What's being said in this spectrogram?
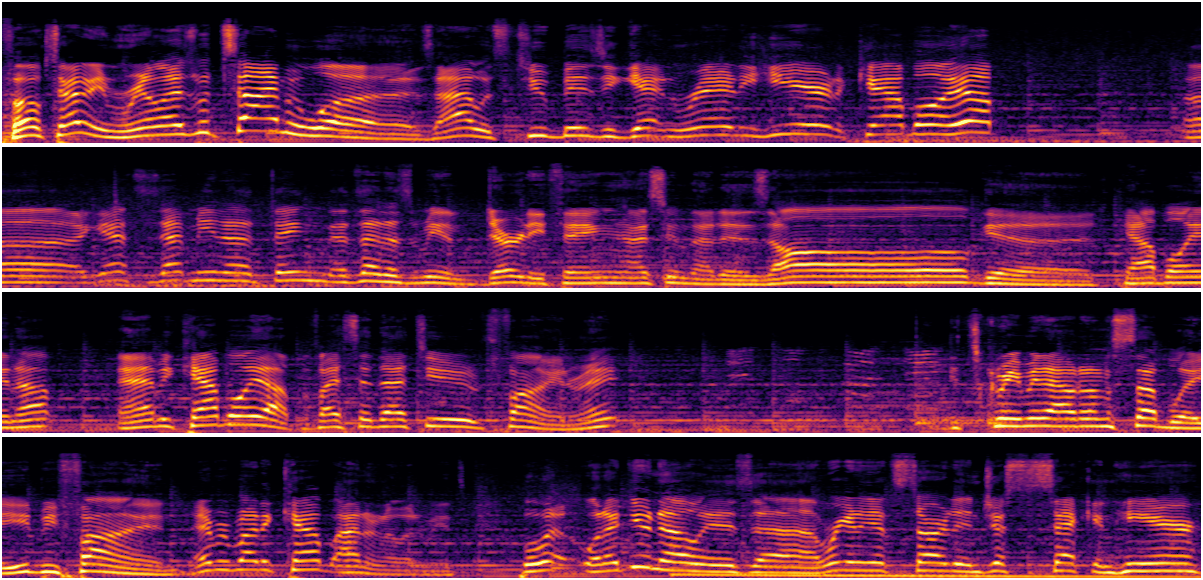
Folks, I didn't even realize what time it was. I was too busy getting ready here to cowboy up. Uh, I guess does that mean a thing? That doesn't mean a dirty thing. I assume that is all good. Cowboying up, Abby, cowboy up. If I said that to you, it's fine, right? You could scream it out on the subway. You'd be fine. Everybody cow. I don't know what it means. But what, what I do know is uh, we're gonna get started in just a second here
